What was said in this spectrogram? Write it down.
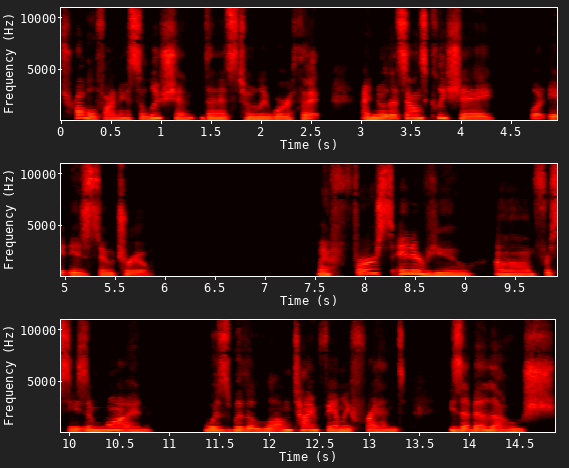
trouble finding a solution, then it's totally worth it. I know that sounds cliche, but it is so true. My first interview um, for season one was with a longtime family friend, Isabelle Larouche.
